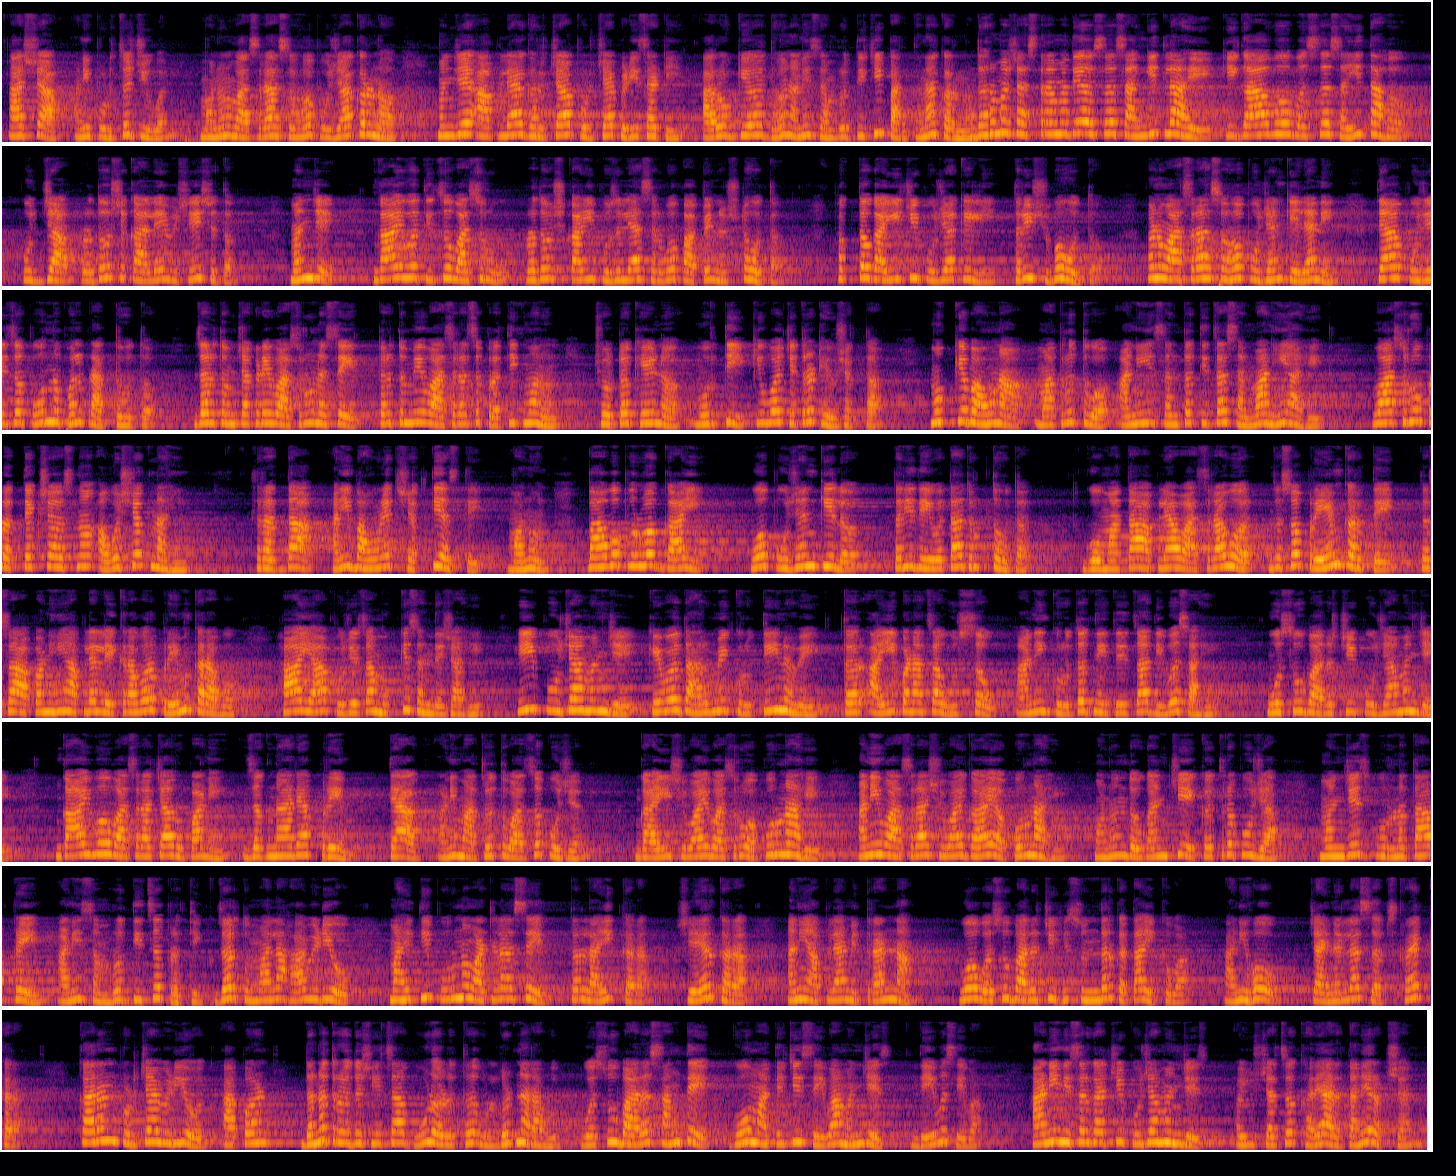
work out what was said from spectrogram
आशा आणि पुढचं जीवन. म्हणून वासरासह पूजा करणं म्हणजे आपल्या घरच्या पुढच्या पिढीसाठी आरोग्य धन आणि समृद्धीची प्रार्थना करणं. धर्मशास्त्रामध्ये असं सांगितलं आहे की गाव वस संहिताह पूजा प्रदोषकाले विशेषत. म्हणजे गाय व तिचं वासरू प्रदोषकाळी पूजल्यास सर्व पापे नष्ट होतात. फक्त गायीची पूजा केली तरी शुभ होतं. पण वासरासह पूजन केल्याने त्या पूजेचं पूर्ण फल प्राप्त होतं. जर तुमच्याकडे वासरू नसेल तर तुम्ही वासराचं प्रतीक म्हणून छोटं खेळणं मूर्ती किंवा चित्र ठेवू शकता. मुख्य भावना मातृत्व आणि संततीचा सन्मानही आहे. वासरू प्रत्यक्ष असणं आवश्यक नाही. श्रद्धा आणि भावनेत शक्ती असते. म्हणून भावपूर्वक गायी व पूजन केलं तरी देवता तृप्त होतात. गोमाता आपल्या वासरावर जसं प्रेम करते तसं आपणही आपल्या लेकरावर प्रेम करावं. हा या पूजेचा मुख्य संदेश आहे. ही पूजा म्हणजे केवळ धार्मिक कृती नव्हे तर आईपणाचा उत्सव आणि कृतज्ञतेचा दिवस आहे. वसुबारसची पूजा म्हणजे गाय व वासराच्या रूपाने जगणाऱ्या प्रेम त्याग आणि मातृत्वाचं पूजन. गायीशिवाय वासरू अपूर्ण आहे आणि वासराशिवाय गाय अपूर्ण आहे. म्हणून दोघांची एकत्र पूजा म्हणजेच पूर्णता प्रेम आणि समृद्धीचं प्रतीक. जर तुम्हाला हा व्हिडिओ माहिती पूर्ण वाटलं असेल तर लाईक करा शेअर करा आणि आपल्या मित्रांना व वसुबारची ही सुंदर कथा ऐकवा. आणि हो चॅनलला सबस्क्राईब करा. कारण पुढच्या व्हिडिओत आपण धनत्रयोदशीचा गूढ अर्थ उलगडणार आहोत. वसुबारस सांगते गोमातेची सेवा म्हणजेच देवसेवा. आणि निसर्गाची पूजा म्हणजेच आयुष्याचं खऱ्या अर्थाने रक्षण.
